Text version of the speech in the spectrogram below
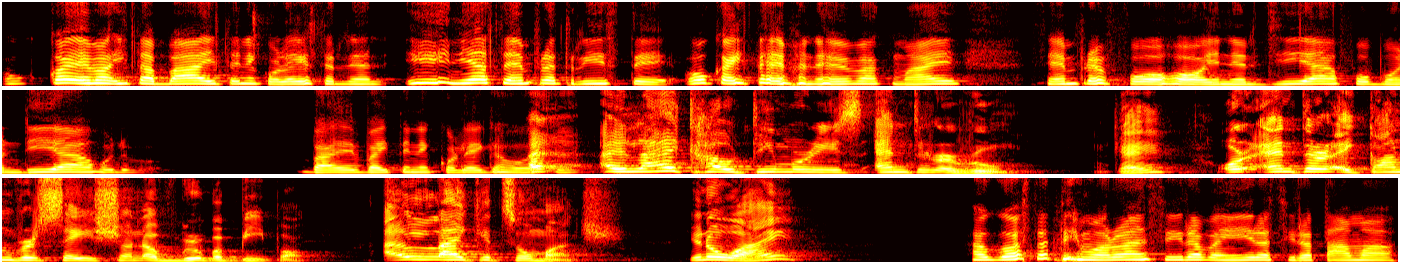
O ka ema ita ba ita ni colega sir diyan. I niya eh, sempre triste. O ka ita ema nebe mak mai sempre fo ho energia, fo bon dia, ba ita ni colega. I, I like how Timoris enter a room, okay? Or enter a conversation of group of people. I like it so much. You know why? Hagosta timoran sira bahira sira tama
